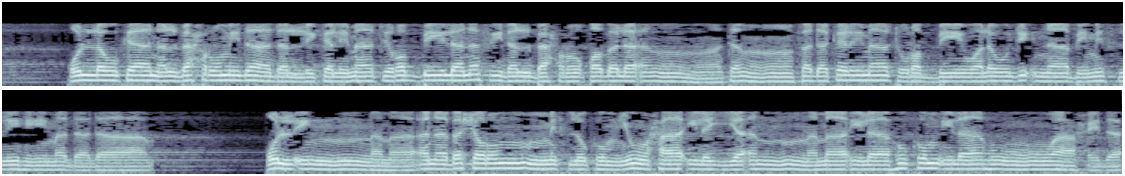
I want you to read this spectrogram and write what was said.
قل لو كان البحر مدادا لكلمات ربي لنفد البحر قبل أن تنفد كلمات ربي ولو جئنا بمثله مددا. قل إنما أنا بشر مثلكم يوحى إلي أنما إلهكم إله واحد.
